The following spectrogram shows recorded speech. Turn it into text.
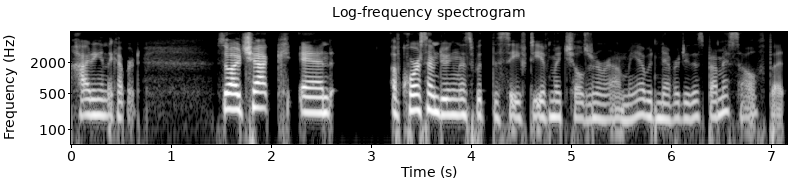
hiding in the cupboard. So I check, and of course, I'm doing this with the safety of my children around me. I would never do this by myself, but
